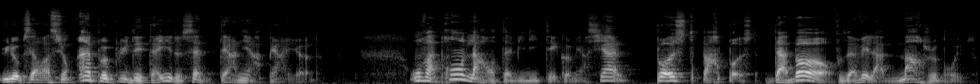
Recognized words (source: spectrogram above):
une observation un peu plus détaillée de cette dernière période on va prendre la rentabilité commerciale poste par poste. D'abord, vous avez la marge brute.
